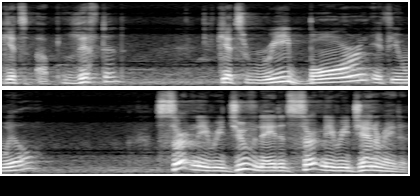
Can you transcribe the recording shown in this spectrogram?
gets uplifted, gets reborn, if you will, certainly rejuvenated, certainly regenerated.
